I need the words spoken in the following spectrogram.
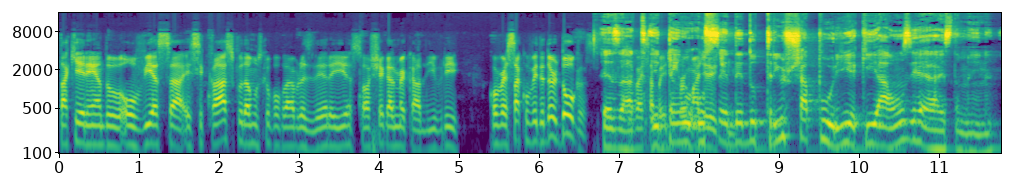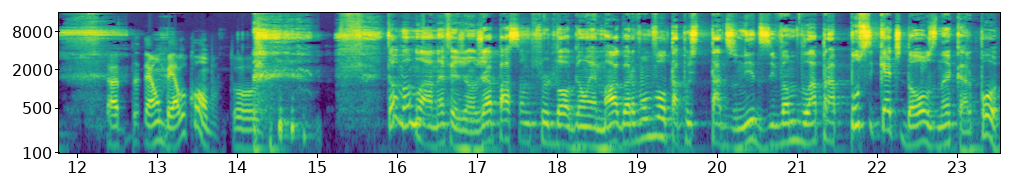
tá querendo ouvir essa, esse clássico da música popular brasileira, aí é só chegar no Mercado Livre e conversar com o vendedor Douglas. Exato. E tem o, o CD do Trio Chapuri aqui a 11 reais também, né? É, é um belo combo. Tô. Então vamos lá, né, Feijão? Já passamos por Dogão é mal, agora vamos voltar para os Estados Unidos e vamos lá para Pussycat Dolls, né, cara? Pô.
